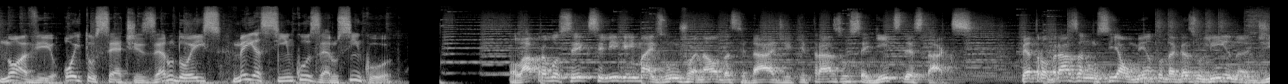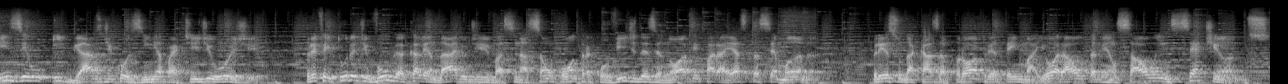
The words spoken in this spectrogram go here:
98702 6505. Olá para você que se liga em mais um Jornal da Cidade que traz os seguintes destaques. Petrobras anuncia aumento da gasolina, diesel e gás de cozinha a partir de hoje. Prefeitura divulga calendário de vacinação contra a Covid-19 para esta semana. Preço da casa própria tem maior alta mensal em sete anos.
